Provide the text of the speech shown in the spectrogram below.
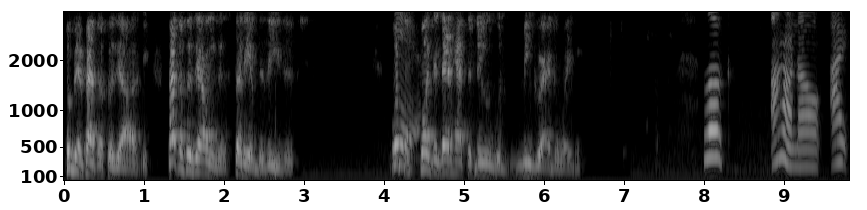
Put me in pathophysiology. Pathophysiology is the study of diseases. What the Yeah. fuck did that have to do with me graduating? Look, I don't know. I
